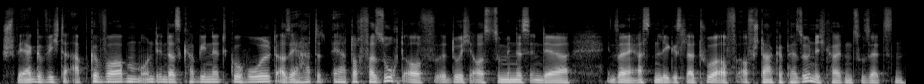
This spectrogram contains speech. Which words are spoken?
Schwergewichte abgeworben und in das Kabinett geholt. Also er hat, er hat doch versucht, auf äh, durchaus zumindest in der, in seiner ersten Legislatur auf, auf starke Persönlichkeiten zu setzen.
